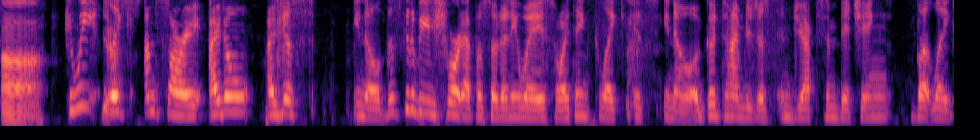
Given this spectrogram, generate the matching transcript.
Uh, Can we Yes. like I'm sorry, I don't I just you know, this is going to be a short episode anyway, so I think like it's, you know, a good time to just inject some bitching, but like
